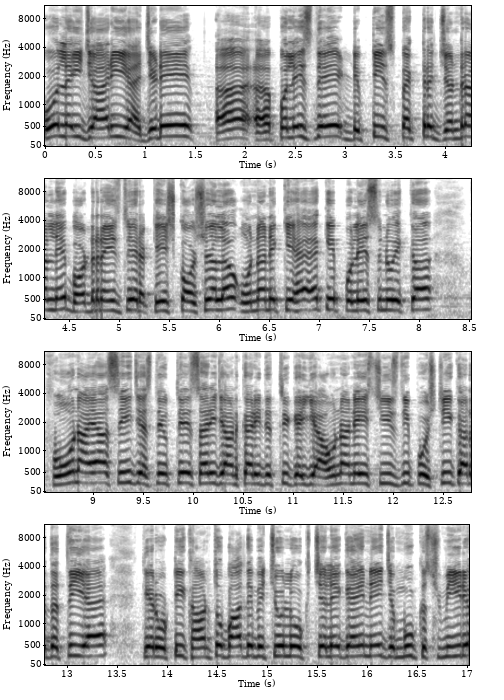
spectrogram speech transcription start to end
ਉਹ ਲਈ ਜਾ ਰਹੀ ਹੈ, ਜਿਹੜੇ ਪੁਲਿਸ ਦੇ ਡਿਪਟੀ ਇੰਸਪੈਕਟਰ ਜਨਰਲ ਨੇ ਬਾਰਡਰ ਰੇਂਜ ਦੇ ਰਕੇਸ਼ ਕੌਸ਼ਲ, ਉਹਨਾਂ ਨੇ ਕਿਹਾ ਹੈ ਕਿ ਪੁਲਿਸ ਨੂੰ ਇੱਕ ਫੋਨ ਆਇਆ ਸੀ, ਜਿਸ ਦੇ ਉੱਤੇ ਸਾਰੀ ਜਾਣਕਾਰੀ ਦਿੱਤੀ ਗਈ ਹੈ। ਉਹਨਾਂ ਨੇ ਇਸ ਚੀਜ਼ ਦੀ ਪੁਸ਼ਟੀ ਕਰ ਦਿੱਤੀ ਹੈ ਕਿ ਰੋਟੀ ਖਾਣ ਤੋਂ ਬਾਅਦ ਦੇ ਵਿੱਚ ਉਹ ਲੋਕ ਚਲੇ ਗਏ ਨੇ। ਜੰਮੂ ਕਸ਼ਮੀਰ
